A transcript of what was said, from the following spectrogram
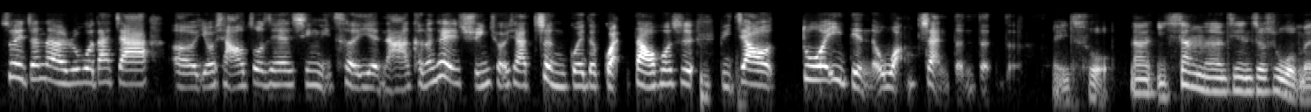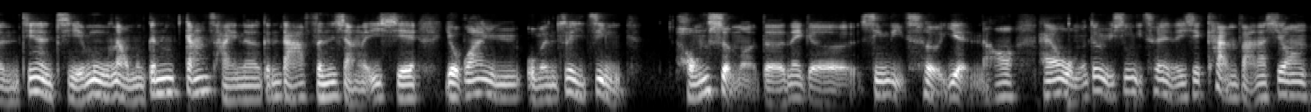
所以真的，如果大家呃有想要做这些心理测验啊，可能可以寻求一下正规的管道，或是比较多一点的网站等等的。没错，那以上呢，今天就是我们今天的节目。那我们跟刚才呢，跟大家分享了一些有关于我们最近红什么的那个心理测验，然后还有我们对于心理测验的一些看法。那希望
